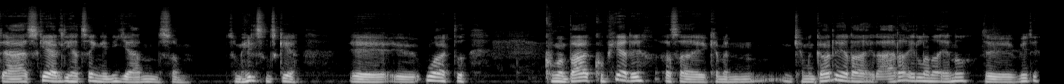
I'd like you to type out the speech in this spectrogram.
der sker alle de her ting inde i hjernen, som, som hele tiden sker, øh, øh, uagtet. Kunne man bare kopiere det? Altså, kan man, kan man gøre det, eller, eller er der et eller andet andet øh, ved det?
